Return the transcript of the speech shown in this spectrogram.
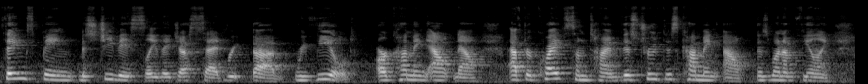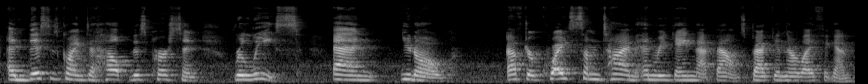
Things being mischievously, they just said, re, uh, revealed are coming out now. After quite some time, this truth is coming out, is what I'm feeling. And this is going to help this person release and, you know, after quite some time and regain that balance back in their life again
